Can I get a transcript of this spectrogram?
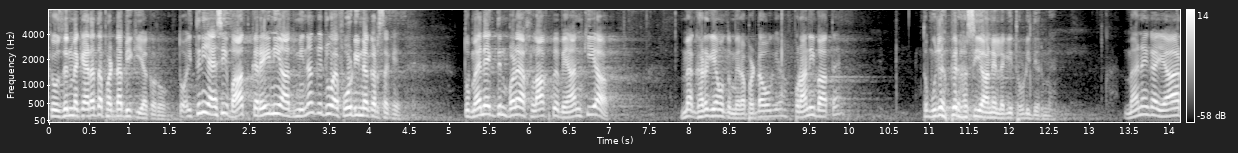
کہ اس دن میں کہہ رہا تھا پھڈا بھی کیا کرو تو اتنی ایسی بات کرے ہی نہیں آدمی نا کہ جو افورڈ ہی نہ کر سکے تو میں نے ایک دن بڑے اخلاق پہ بیان کیا میں گھر گیا ہوں تو میرا پڈا ہو گیا پرانی بات ہے تو مجھے پھر ہنسی آنے لگی تھوڑی دیر میں میں نے کہا یار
